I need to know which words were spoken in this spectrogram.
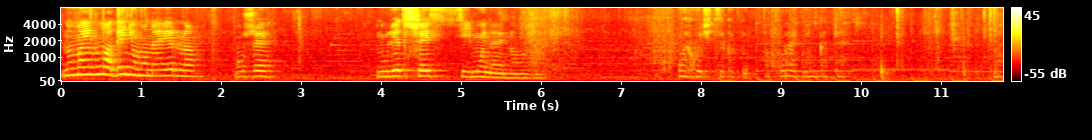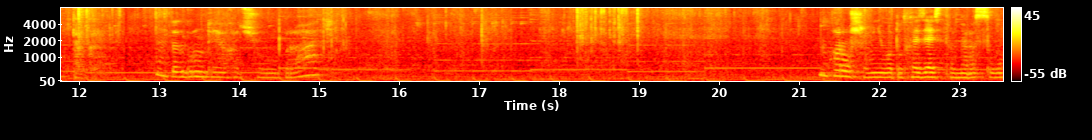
Ну, моему адениуму, наверное, уже, ну, лет 6-7, наверное, уже. Ой, хочется как бы аккуратненько-то. Этот грунт я хочу убрать. Ну, хорошее у него тут хозяйство наросло.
